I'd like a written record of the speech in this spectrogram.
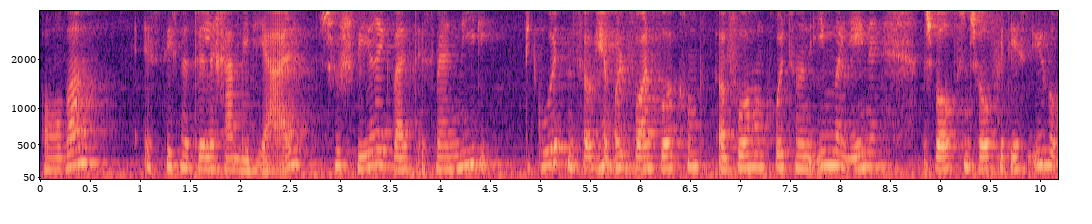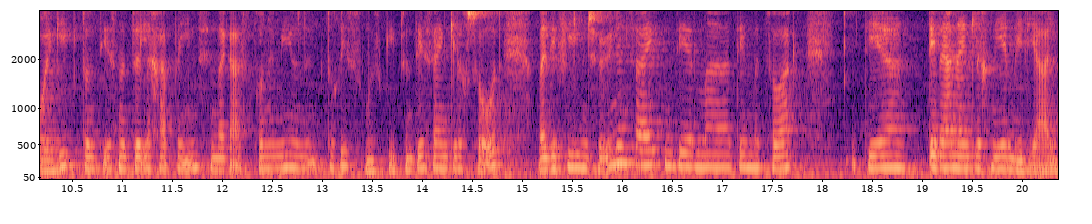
Aber es ist natürlich auch medial schon schwierig, weil es werden nie die, die Guten, sage ich mal, vor den äh, Vorhang geholt, sondern immer jene schwarzen Schafe, die es überall gibt und die es natürlich auch bei uns in der Gastronomie und im Tourismus gibt. Und das ist eigentlich schade, weil die vielen schönen Seiten, die man, die man sagt, die, die werden eigentlich nie medial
